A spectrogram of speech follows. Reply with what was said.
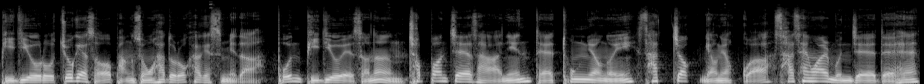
비디오로 쪼개서 방송하도록 하겠습니다. 본 비디오에서는 첫 번째 사안인 대통령의 사적 영역과 사생활 문제에 대해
